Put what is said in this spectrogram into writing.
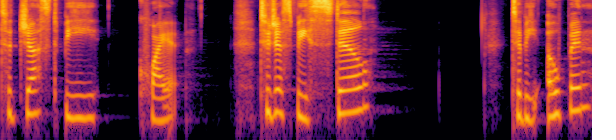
to just be quiet, to just be still, to be open,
